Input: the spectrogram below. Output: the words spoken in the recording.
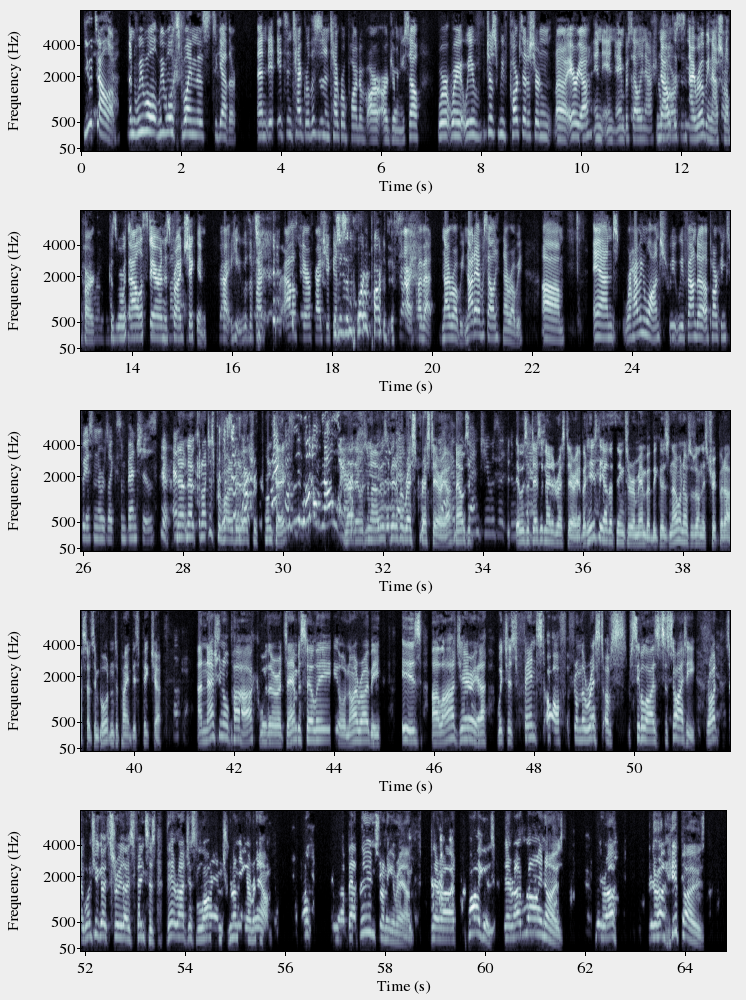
You tell them. and we will we will explain this together. And it, it's integral. This is an integral part of our, our journey. So we're, we're we've just we've parked at a certain uh, area in in Amboseli National Park No, Park. this is Nairobi National Sorry, Park because we're with Alistair and his fried chicken, right. He with the fried Alistair fried chicken. which is an important part of this. Sorry, my bad. Nairobi, not Amboseli, Nairobi. Um, and we're having lunch. We we found a, a parking space, and there was like some benches. Yeah. And- now, now, can I just provide a bit of extra It context? was in the middle of No, there was no. It was a bit of a rest rest area. Yeah, no, it was a bench. It was a, it was a designated rest area. But here's the other thing to remember because no one else was on this trip but us. So it's important to paint this picture. Okay. A national park, whether it's Amboseli or Nairobi, is a large area which is fenced off from the rest of civilized society, right? So once you go through those fences, there are just lions running around. right? There are baboons running around. There are tigers. There are rhinos. There are there are hippos.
